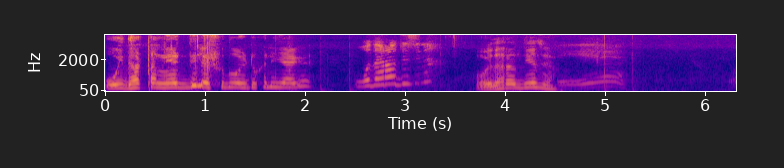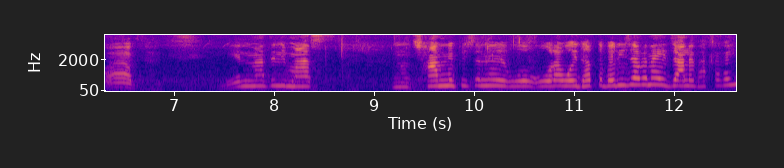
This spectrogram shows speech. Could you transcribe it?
ওই ধারটা নেট দিলে শুধু ওইটুখানি জায়গায় ও ধারাও দিছি না? ওই ধারেও দিয়েছে? এ না দিলি মাছ সামনে পিছনে ও- ওরা ওই ধার তো বেরিয়ে যাবে না এই জালে ধাক্কা খাই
